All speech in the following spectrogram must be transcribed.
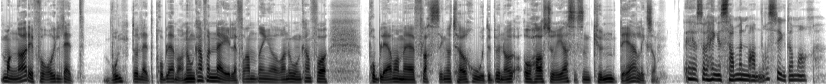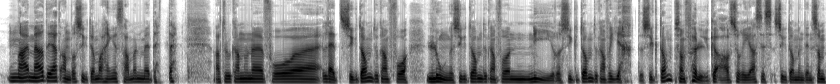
Mange av dem får òg leddvondt og leddproblemer. Noen kan få negleforandringer, og noen kan få problemer med flassing og tørr hodebunn, og, og har psoriasisen kun der, liksom. Ja, Så det henger sammen med andre sykdommer? Nei, mer det at andre sykdommer henger sammen med dette. At du kan eh, få eh, leddsykdom, du kan få lungesykdom, du kan få nyresykdom, du kan få hjertesykdom som følge av psoriasissykdommen din, som,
